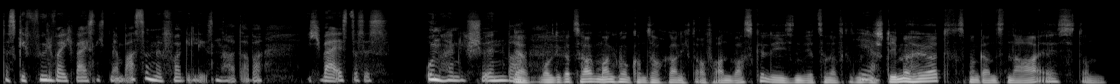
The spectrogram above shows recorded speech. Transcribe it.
das Gefühl war. Ich weiß nicht mehr, was er mir vorgelesen hat, aber ich weiß, dass es unheimlich schön war. Ja, wollte gerade sagen, manchmal kommt es auch gar nicht darauf an, was gelesen wird, sondern dass man ja. die Stimme hört, dass man ganz nah ist und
